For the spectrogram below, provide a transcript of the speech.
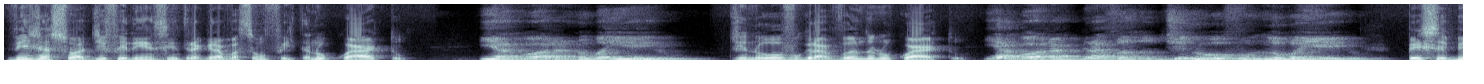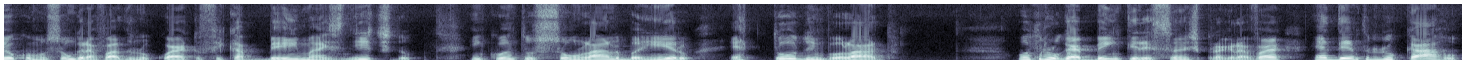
Veja só a diferença entre a gravação feita no quarto e agora no banheiro. De novo gravando no quarto. E agora gravando de novo no banheiro. Percebeu como o som gravado no quarto fica bem mais nítido, enquanto o som lá no banheiro é todo embolado? Outro lugar bem interessante para gravar é dentro do carro.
